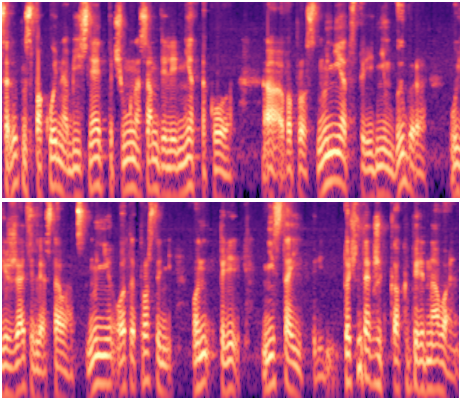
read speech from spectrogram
абсолютно спокойно объясняет, почему на самом деле нет такого а, вопроса. Ну, нет перед ним выбора уезжать или оставаться. Ну, не, это просто не, он перед, не стоит перед ним. Точно так же, как и перед Навальным.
